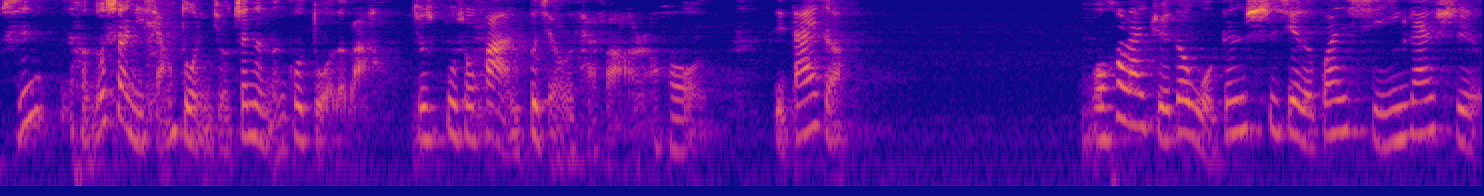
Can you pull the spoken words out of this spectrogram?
其实很多事儿你想躲，你就真的能够躲的吧？就是不说话，不接受采访，然后自己待着。我后来觉得，我跟世界的关系应该是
